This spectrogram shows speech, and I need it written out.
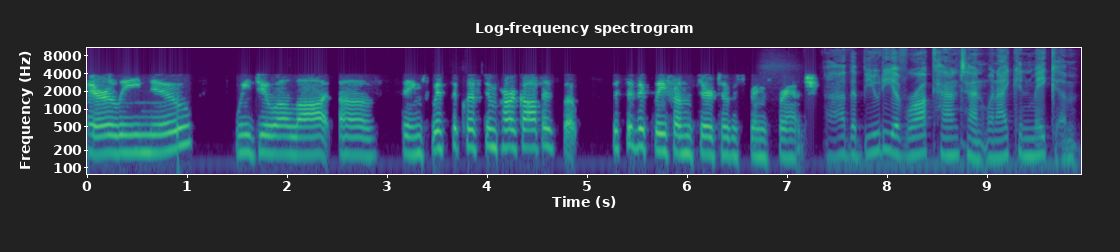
fairly new. We do a lot of things with the Clifton Park office, but specifically from the Saratoga Springs branch. Ah, the beauty of raw content when I can make um,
